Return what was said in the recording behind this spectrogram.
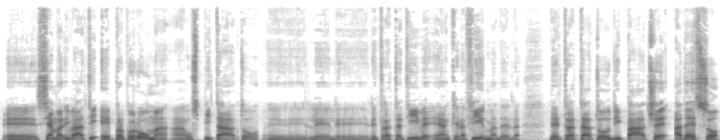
eh, siamo arrivati e proprio Roma ha ospitato eh, le, le, le, trattative e anche la firma del, del trattato di pace. Adesso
